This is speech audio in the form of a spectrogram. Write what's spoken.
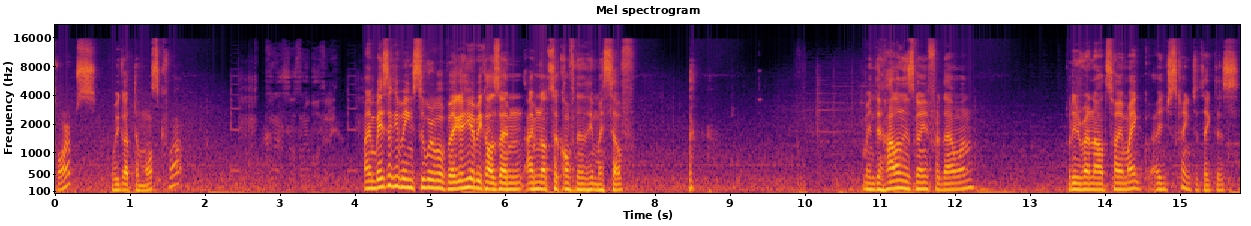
Torps. We got the Moskva. I'm basically being super Pepega here because I'm I'm not so confident in myself. I mean the Holland is going for that one. But it ran out, so I might I'm just going to take this.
